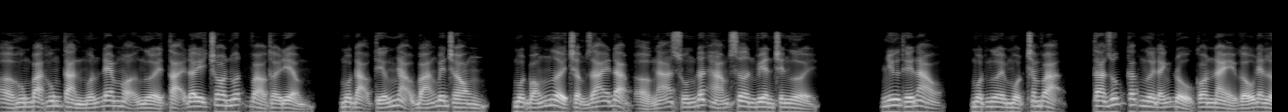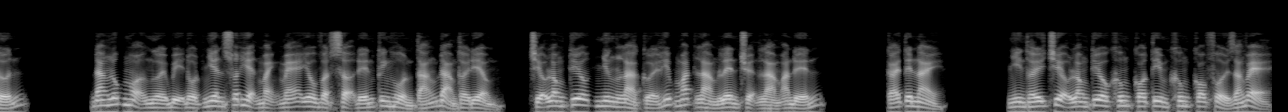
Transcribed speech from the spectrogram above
Ở hung bạt hung tàn muốn đem mọi người tại đây cho nuốt vào thời điểm, một đạo tiếng nhạo báng bên trong, một bóng người chậm rãi đạp ở ngã xuống đất hám sơn viên trên người. Như thế nào, một người một trăm vạn, ta giúp các ngươi đánh đổ con này gấu đen lớn. Đang lúc mọi người bị đột nhiên xuất hiện mạnh mẽ yêu vật sợ đến kinh hồn táng đảm thời điểm, Triệu Long Tiêu nhưng là cười híp mắt làm lên chuyện làm ăn đến. Cái tên này, nhìn thấy Triệu Long Tiêu không có tim không có phổi dáng vẻ,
